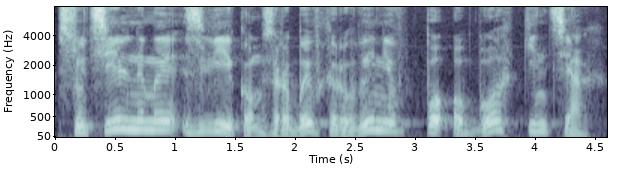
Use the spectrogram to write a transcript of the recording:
Суцільними з віком зробив херовимів по обох кінцях.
